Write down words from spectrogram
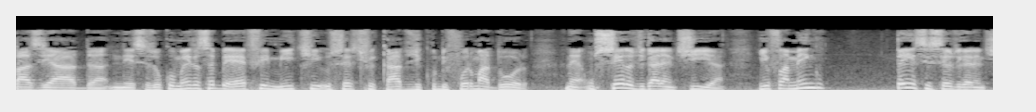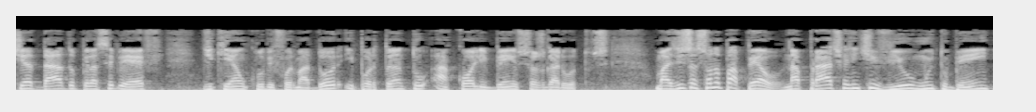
Baseada nesses documentos, a CBF emite o certificado de clube formador, né, um selo de garantia. E o Flamengo tem esse selo de garantia dado pela CBF de que é um clube formador e, portanto, acolhe bem os seus garotos. Mas isso é só no papel. Na prática, a gente viu muito bem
